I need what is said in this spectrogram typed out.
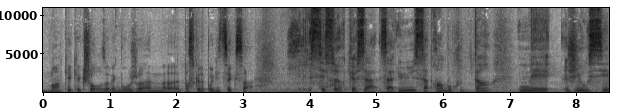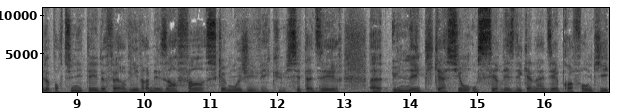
manqué quelque chose avec vos jeunes? parce que la politique, ça... C'est sûr que ça, ça use, ça prend beaucoup de temps mais j'ai aussi l'opportunité de faire vivre à mes enfants ce que moi j'ai vécu, c'est-à-dire euh, une implication au service des Canadiens profonde qui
